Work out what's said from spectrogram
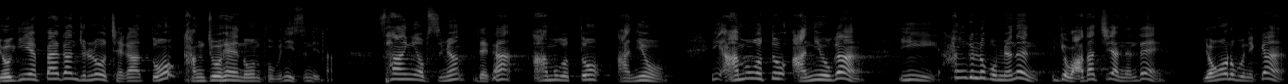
여기에 빨간 줄로 제가 또 강조해 놓은 부분이 있습니다. 사랑이 없으면 내가 아무것도 아니요. 이 아무것도 아니요가 이 한글로 보면은 이게 와닿지 않는데 영어로 보니까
